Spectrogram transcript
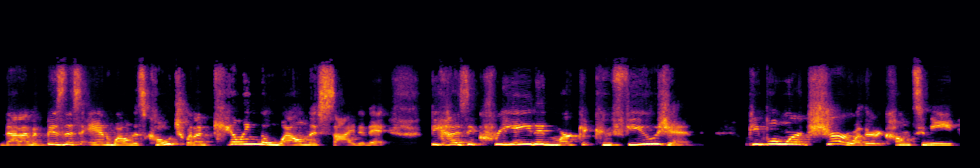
That I'm a business and wellness coach, but I'm killing the wellness side of it because it created market confusion. People weren't sure whether to come to me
